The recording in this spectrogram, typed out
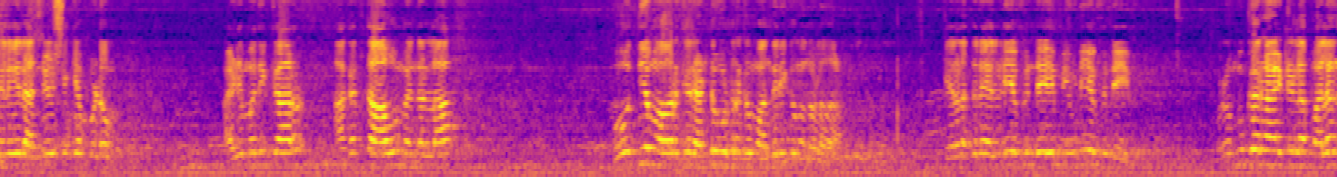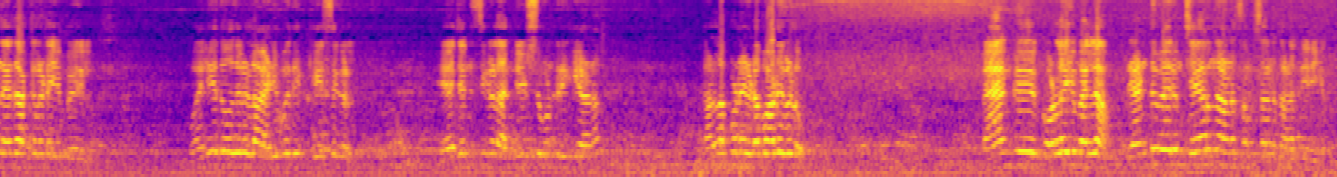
നിലയിൽ അന്വേഷിക്കപ്പെടും. അഴിമതിക്കാർ അകത്താവും എന്നുള്ള ബോധ്യം അവർക്ക് രണ്ടു കൂട്ടർക്കും വന്നിരിക്കുമെന്നുള്ളതാണ്. കേരളത്തിലെ എൽ ഡി എഫിന്റെയും യു ഡി എഫിന്റെയും പ്രമുഖരായിട്ടുള്ള പല നേതാക്കളുടെയും പേരിൽ വലിയ തോതിലുള്ള അഴിമതി കേസുകൾ ഏജൻസികൾ അന്വേഷിച്ചുകൊണ്ടിരിക്കുകയാണ്. കള്ളപ്പണ ഇടപാടുകളും ബാങ്ക് കൊള്ളയുമെല്ലാം രണ്ടുപേരും ചേർന്നാണ് സംസ്ഥാനം നടത്തിയിരിക്കുന്നത്.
